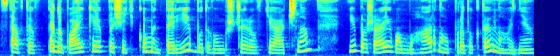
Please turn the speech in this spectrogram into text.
Ставте вподобайки, пишіть коментарі, буду вам щиро вдячна і бажаю вам гарного продуктивного дня!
